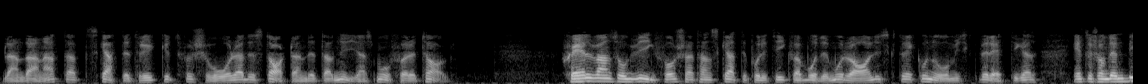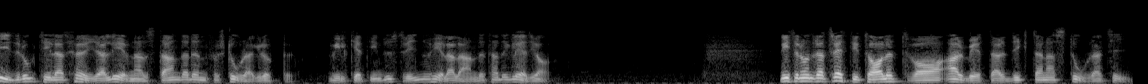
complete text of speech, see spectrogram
bland annat att skattetrycket försvårade startandet av nya småföretag. Själv ansåg Wigfors att hans skattepolitik var både moraliskt och ekonomiskt berättigad eftersom den bidrog till att höja levnadsstandarden för stora grupper, vilket industrin och hela landet hade glädje av. 1930-talet var arbetardiktarnas stora tid.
